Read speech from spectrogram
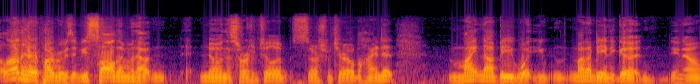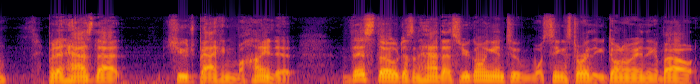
a lot of the Harry Potter movies, if you saw them without knowing the source material, source material behind it, might not be what you might not be any good. You know, but it has that huge backing behind it. This though doesn't have that, so you're going into seeing a story that you don't know anything about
